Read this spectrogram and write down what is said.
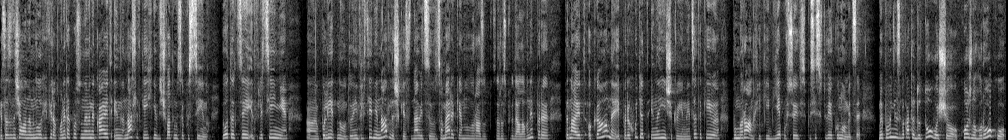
Я це зазначала на минулих ефірах. Вони так просто не виникають, і наслідки їхні відчуватимуться постійно. І от ці інфляційні. Е, Полі... Ну, то інфляційні надлишки, навіть з з Америки я минулого разу це розповідала, вони перетинають океани і переходять і на інші країни. І це такий бумеранг, який б'є по всій, по всій світовій економіці. Ми повинні звикати до того, що кожного року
